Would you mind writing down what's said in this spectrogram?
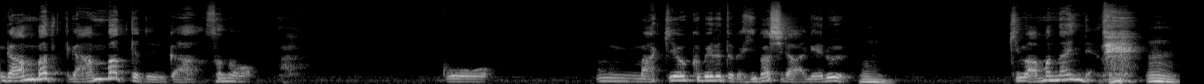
頑張って、頑張ってというか、その、こう、うん、薪をくべるというか火柱上げるうん。気もあんまないんだよね。うん。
